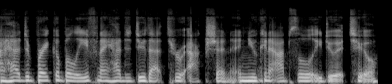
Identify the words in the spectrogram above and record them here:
I had to break a belief and I had to do that through action and you can absolutely do it too.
